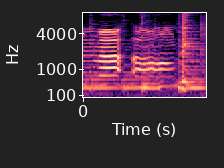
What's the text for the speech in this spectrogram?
on my own.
